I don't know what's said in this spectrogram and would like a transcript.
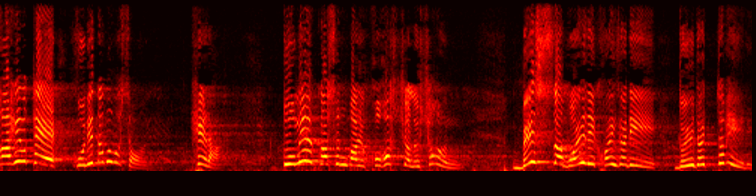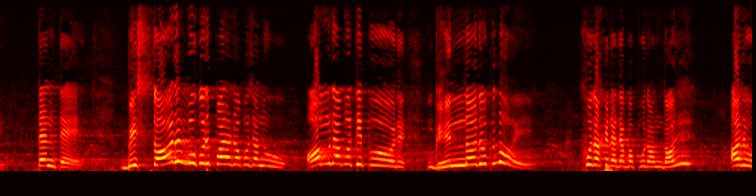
হাঁহি উঠে শুনি তব বচন। হেৰা তুমি কোৱাচোন বাৰু সহজ চলুচোন বিশ্ব বৈৰিক হৈ যদি দুই দৈত্যভীৰ তেন্তে বিশ্বৰ বুকুৰ পৰা ৰব জানো অমৰাৱতীপুৰ ভিন্ন ৰূপ লৈ সুদাসেদা দেৱ পুৰন্দৰ আৰু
